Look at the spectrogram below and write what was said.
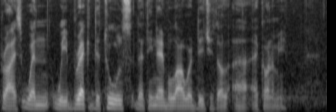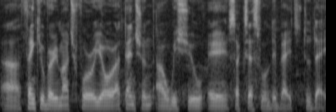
price when we break the tools that enable our digital uh, economy. Uh, thank you very much for your attention. I wish you a successful debate today.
